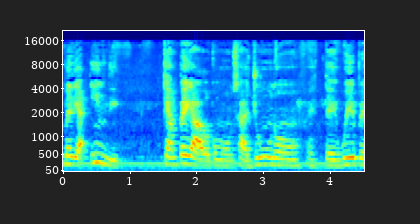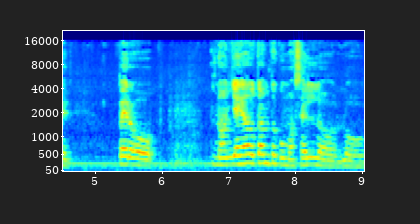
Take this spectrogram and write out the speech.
media indie, que han pegado, como, o sea, Juno, este, Whip It, pero no han llegado tanto como a ser lo, lo,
